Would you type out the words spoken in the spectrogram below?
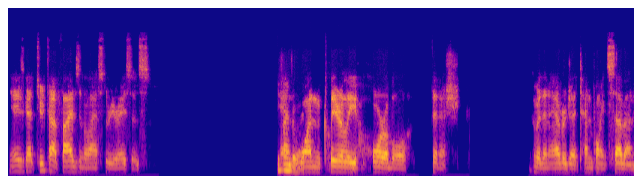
Yeah, he's got two top fives in the last three races. He and finds one clearly horrible finish with an average at 10.7.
